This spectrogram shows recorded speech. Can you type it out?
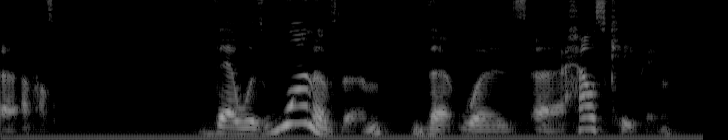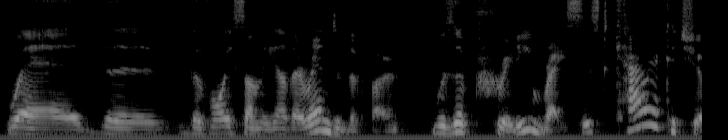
uh, a puzzle. There was one of them that was uh, housekeeping, where the the voice on the other end of the phone was a pretty racist caricature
